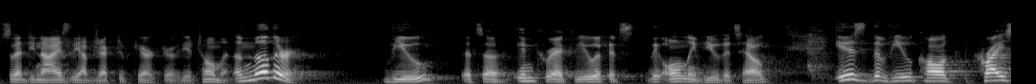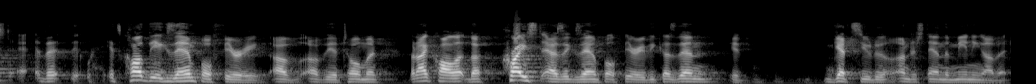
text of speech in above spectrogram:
so that denies the objective character of the atonement. Another view, that's an incorrect view if it's the only view that's held, is the view called Christ, it's called the example theory of, of the atonement, but I call it the Christ as example theory because then it gets you to understand the meaning of it.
